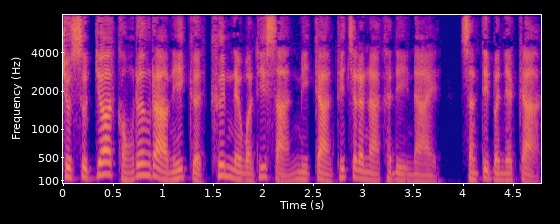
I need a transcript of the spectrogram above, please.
จุดสุดยอดของเรื่องราวนี้เกิดขึ้นในวันที่ศาลมีการพิจารณาคดีนาย สันติบรรยากาศ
